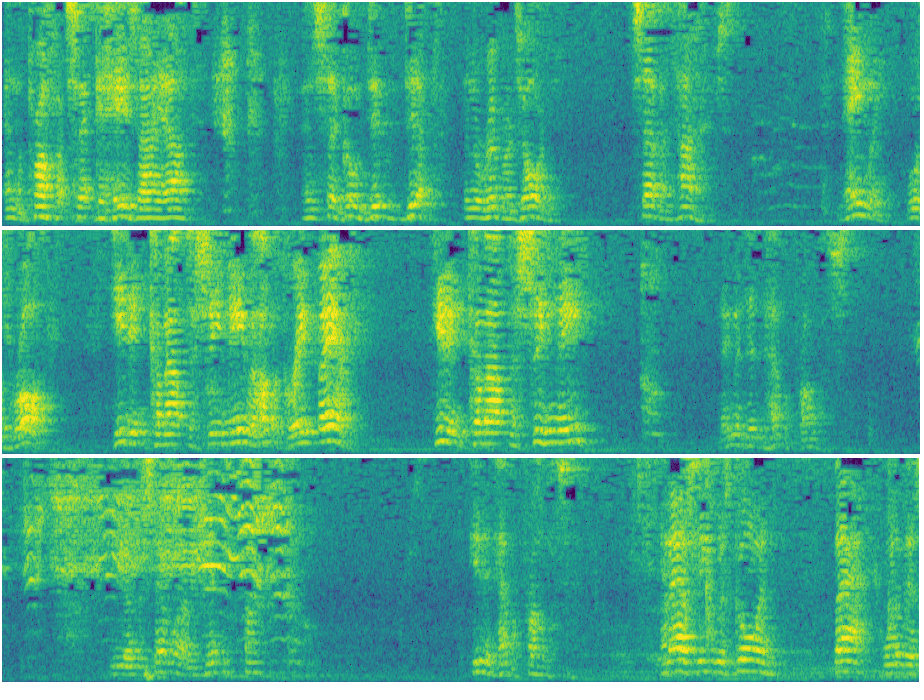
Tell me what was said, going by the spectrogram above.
And the prophet sent Gehazi out and said, Go dip, dip in the river Jordan seven times. Naaman was wrong. He didn't come out to see me. I'm a great man. He didn't come out to see me. Naaman didn't have a promise. You understand what I'm getting from? He didn't have a promise. And as he was going back, one of his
